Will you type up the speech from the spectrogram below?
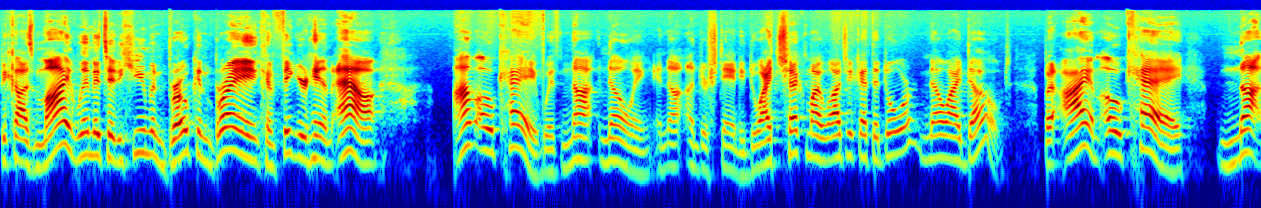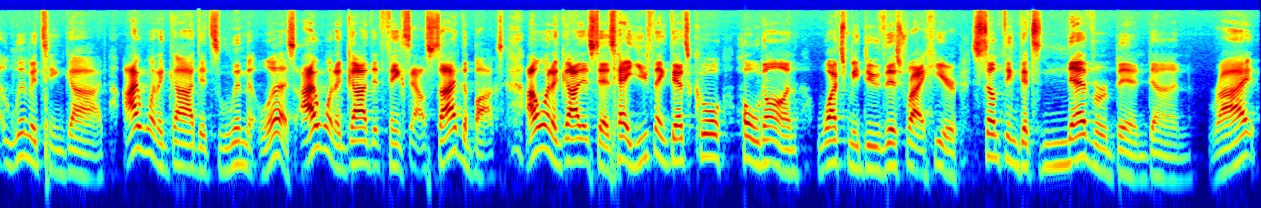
Because my limited human broken brain can figure Him out. I'm okay with not knowing and not understanding. Do I check my logic at the door? No, I don't. But I am okay not limiting God. I want a God that's limitless. I want a God that thinks outside the box. I want a God that says, hey, you think that's cool? Hold on. Watch me do this right here. Something that's never been done right?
